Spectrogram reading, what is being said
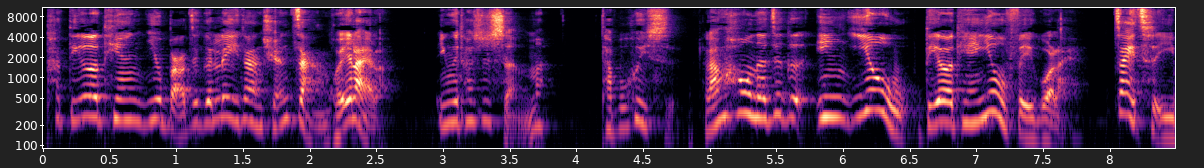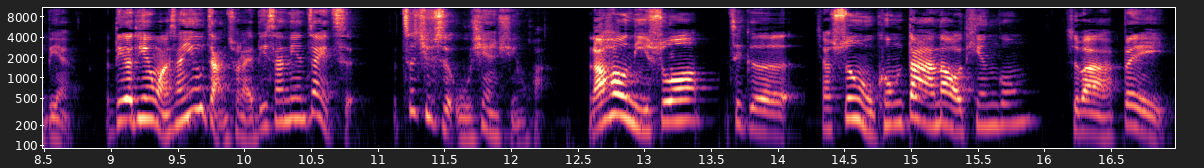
他第二天又把这个内脏全长回来了，因为他是神嘛，他不会死。然后呢，这个鹰又第二天又飞过来，再吃一遍，第二天晚上又长出来，第三天再吃，这就是无限循环。然后你说这个叫孙悟空大闹天宫是吧？被。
